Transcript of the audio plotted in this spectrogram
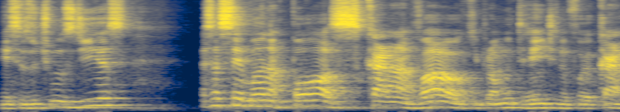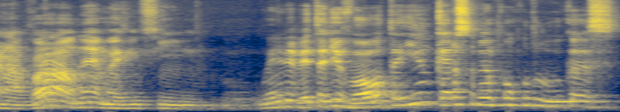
nesses últimos dias. Essa semana pós carnaval, que para muita gente não foi carnaval, né? Mas enfim, o NBB está de volta e eu quero saber um pouco do Lucas. O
